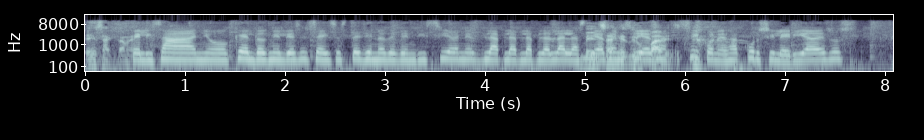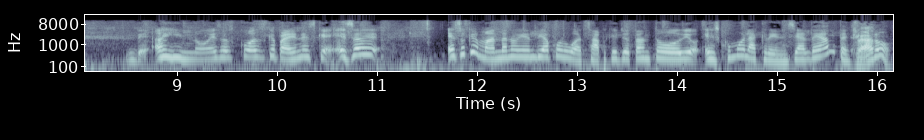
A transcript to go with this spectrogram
Exactamente. Feliz año, que el 2016 esté lleno de bendiciones, bla, bla, bla, bla, bla. Las tías Mensajes empiezan, grupales. sí, con esa cursilería de esos, de, ay, no, esas cosas que parecen, es que esa, eso que mandan hoy en día por WhatsApp, que yo tanto odio, es como la credencial de antes. Claro,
